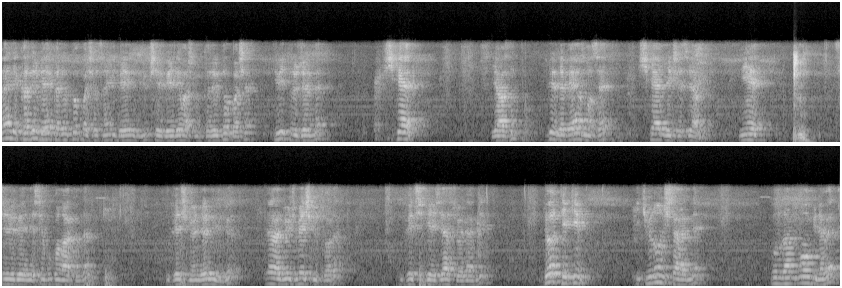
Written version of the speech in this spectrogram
Ben de Kadir Bey'e, Kadir Topbaş'a, Sayın Bey, Büyükşehir Belediye Başkanı Kadir Topbaş'a Twitter üzerinden şikayet yazdım. Bir de beyaz masaya şikayet dilekçesi yazdım. Niye Silivri Belediyesi'ne bu konu hakkında müfettiş gönderilmiyor diyor. Herhalde 3-5 gün sonra müfettiş geleceği söylendi. 4 Ekim 2013 tarihinde bundan 10 gün evvel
